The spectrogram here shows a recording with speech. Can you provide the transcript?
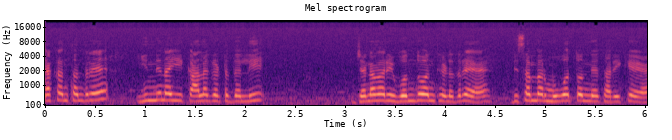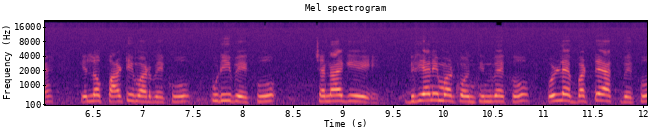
ಯಾಕಂತಂದರೆ ಇಂದಿನ ಈ ಕಾಲಘಟ್ಟದಲ್ಲಿ ಜನವರಿ ಒಂದು ಅಂತ ಹೇಳಿದ್ರೆ ಡಿಸೆಂಬರ್ ಮೂವತ್ತೊಂದನೇ ತಾರೀಕೆ ಎಲ್ಲೋ ಪಾರ್ಟಿ ಮಾಡಬೇಕು, ಕುಡಿಬೇಕು, ಚೆನ್ನಾಗಿ ಬಿರಿಯಾನಿ ಮಾಡ್ಕೊಂಡು ತಿನ್ನಬೇಕು ಒಳ್ಳೆ ಬಟ್ಟೆ ಹಾಕಬೇಕು,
